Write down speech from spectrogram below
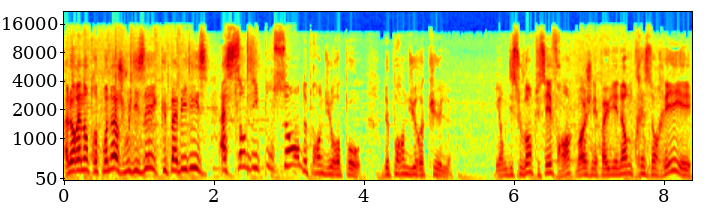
Alors un entrepreneur, je vous le disais, culpabilise à 110% de prendre du repos, de prendre du recul. Et on me dit souvent, tu sais Franck, moi je n'ai pas une énorme trésorerie et,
